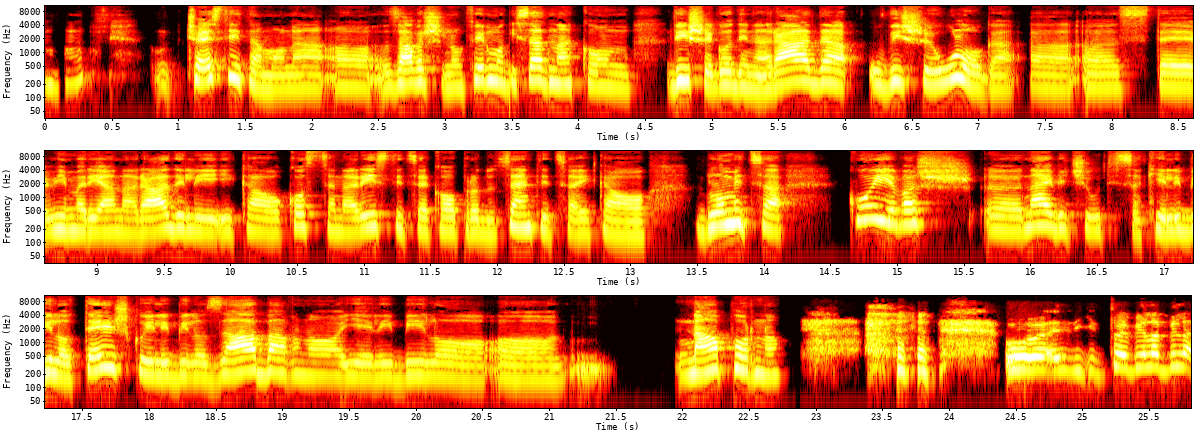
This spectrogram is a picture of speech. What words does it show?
Mhm. Čestitamo na uh, završenom filmu i sad nakon više godina rada u više uloga uh, ste vi Marijana radili i kao koscenaristica, kao producentica i kao glumica. Koji je vaš najveći utisak? Je li bilo teško, je li bilo zabavno, je li bilo naporno? To je bila, bila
